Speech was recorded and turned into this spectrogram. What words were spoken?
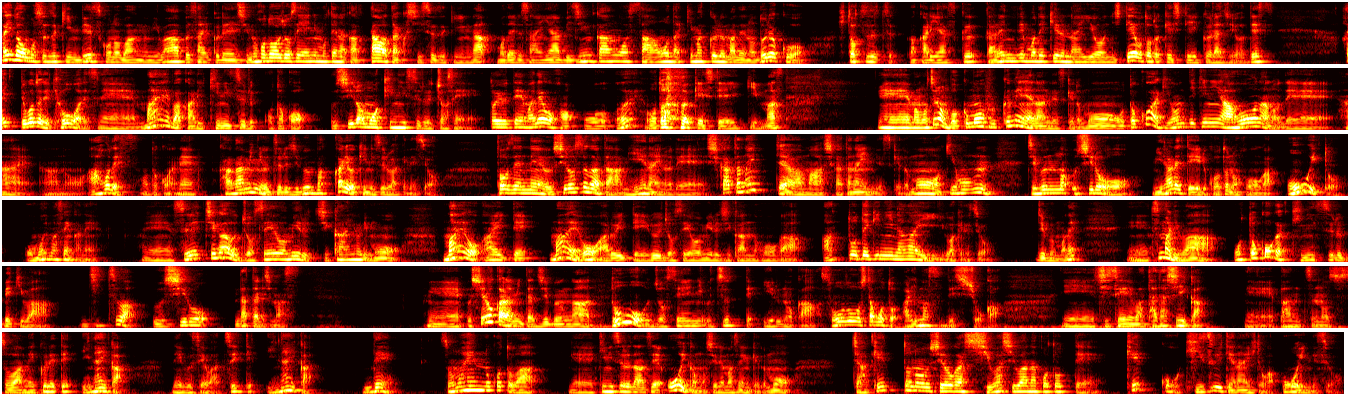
はいどうも、鈴木です。この番組は、ブサイクで死ぬほど女性にモテなかった私、鈴木が、モデルさんや美人看護師さんを抱きまくるまでの努力を、一つずつ分かりやすく、誰にでもできる内容にしてお届けしていくラジオです。はい、ということで今日はですね、前ばかり気にする男、後ろも気にする女性というテーマでおおおお届けしていきます。えー、まあもちろん僕も含めなんですけども、男は基本的にアホなので、はい、あの、アホです、男はね。鏡に映る自分ばっかりを気にするわけですよ。当然ね、後ろ姿は見えないので、仕方ないっちゃまあ仕方ないんですけども、基本、自分の後ろを見られていることの方が多いと思いませんかね。えー、すれ違う女性を見る時間よりも、前を歩いて、前を歩いている女性を見る時間の方が圧倒的に長いわけですよ。自分もね。えー、つまりは男が気にするべきは実は後ろだったりします。えー、後ろから見た自分がどう女性に映っているのか想像したことありますでしょうか、えー、姿勢は正しいか、え、パンツの裾はめくれていないか？寝癖はついていないか？で、その辺のことは、え気にする男性多いかもしれませんけども、ジャケットの後ろがシワシワなことって結構気づいてない人が多いんですよ。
